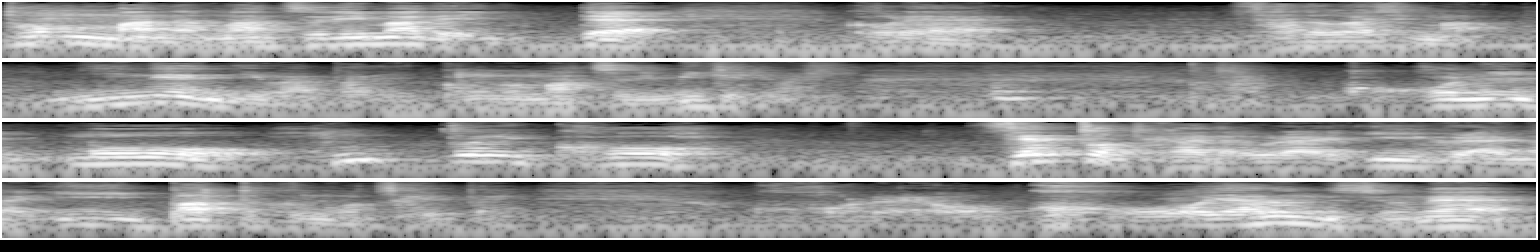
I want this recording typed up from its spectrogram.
とんまな祭りまで行ってこれ佐渡島2年にわたりこの祭り見てきました。ここにもう本当にこう Z って書いたぐらいいいぐらいないいバット君をつけてこれをこうやるんですよね。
